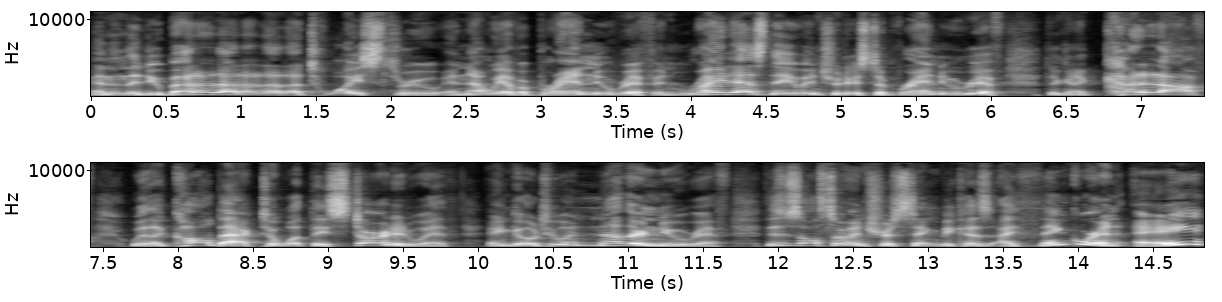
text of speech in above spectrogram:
and then they do ba da da da da da twice through, and now we have a brand new riff. And right as they've introduced a brand new riff, they're gonna cut it off with a callback to what they started with and go to another new riff. This is also interesting because I think we're in A.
